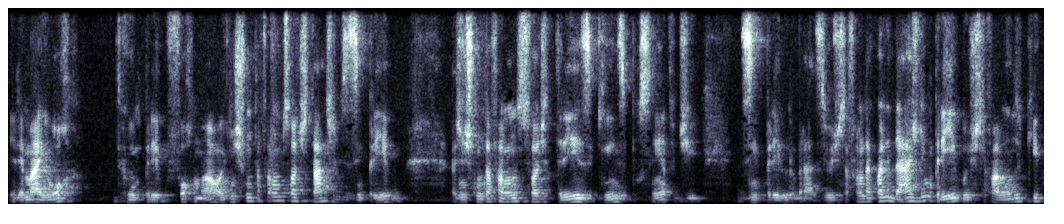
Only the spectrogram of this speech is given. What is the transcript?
ele é maior do que o emprego formal, a gente não está falando só de taxa de desemprego, a gente não está falando só de 13%, 15% de desemprego no Brasil, a gente está falando da qualidade do emprego, a gente está falando que,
